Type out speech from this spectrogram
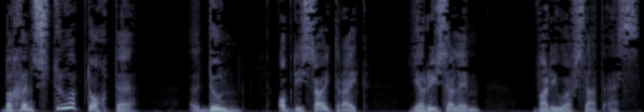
begin strooptogte eh, doen op die Suidryk, Jerusalem, wat die hoofstad is.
